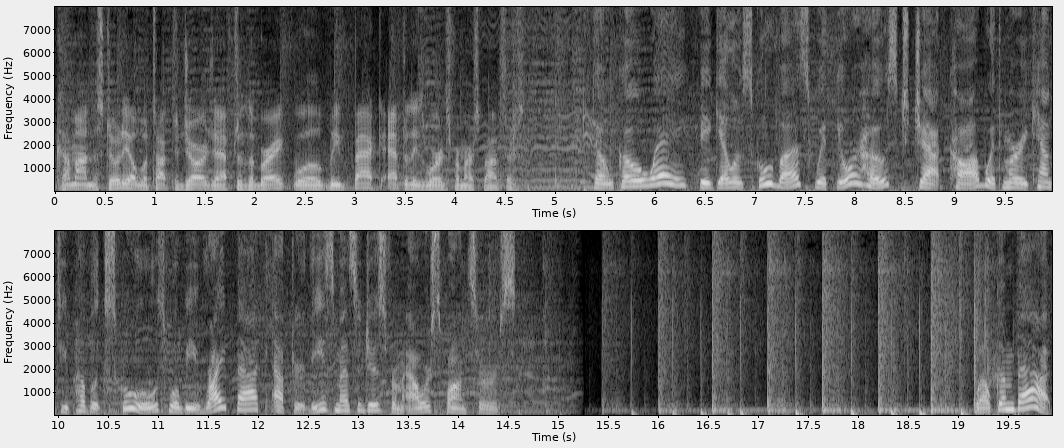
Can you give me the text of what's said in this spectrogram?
come on the studio. We'll talk to George after the break. We'll be back after these words from our sponsors. Don't go away. Big Yellow School Bus with your host, Jack Cobb with Maury County Public Schools, will be right back after these messages from our sponsors. Welcome back.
